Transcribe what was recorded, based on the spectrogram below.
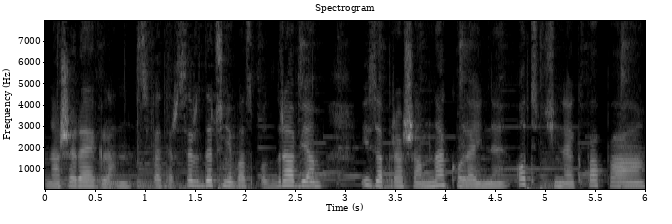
nasz reglan. Sweter serdecznie Was pozdrawiam i zapraszam na kolejny odcinek. Pa, pa!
